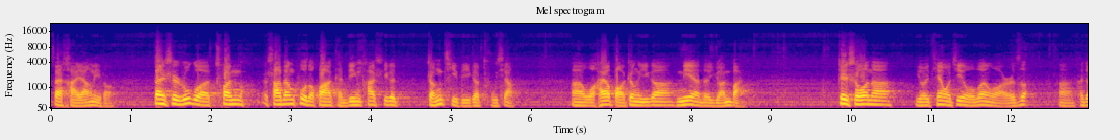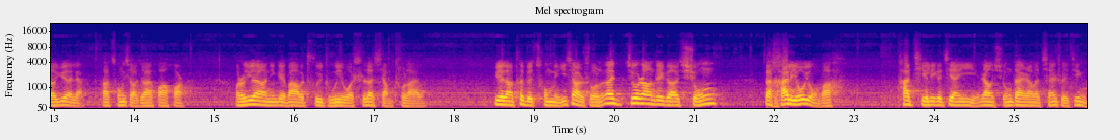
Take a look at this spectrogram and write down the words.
在海洋里头。但是如果穿沙滩裤的话，肯定它是一个整体的一个图像。啊，我还要保证一个 Nie 的原版。这时候呢，有一天我记得我问我儿子，啊，他叫月亮，他从小就爱画画。我说：“月亮，你给爸爸出一主意，我实在想不出来了。”月亮特别聪明，一下就说了：“那就让这个熊在海里游泳吧。”他提了一个建议，让熊戴上了潜水镜，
